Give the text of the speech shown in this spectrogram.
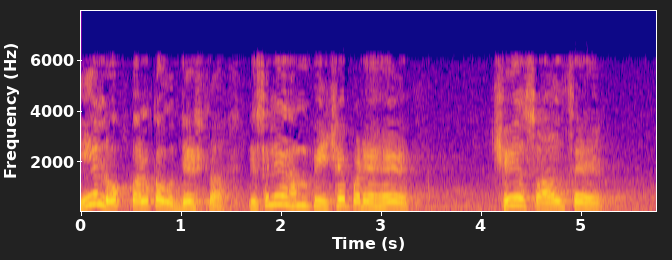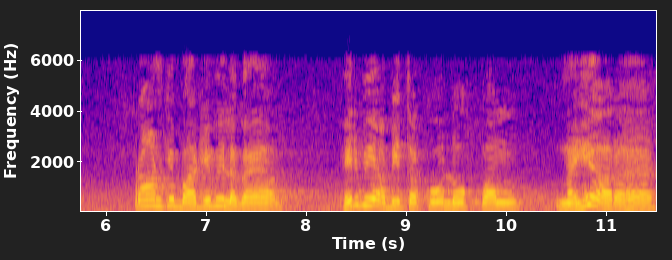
ये लोकपाल का उद्देश्य था। इसलिए हम पीछे पड़े हैं। छह साल से प्राण की बाजी भी लगाया। फिर भी अभी तक वो लोकपाल नहीं आ रहा है।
